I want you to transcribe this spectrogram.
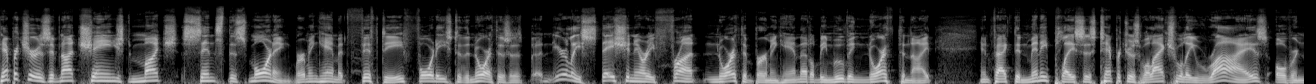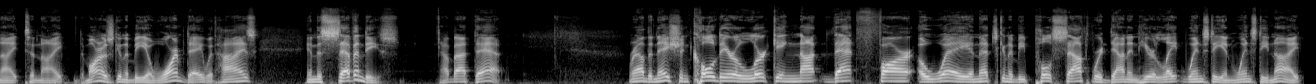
Temperatures have not changed much since this morning. Birmingham at 50, 40s to the north. There's a, nearly stationary front north of Birmingham that'll be moving north tonight. In fact, in many places, temperatures will actually rise overnight tonight. Tomorrow's going to be a warm day with highs in the 70s. How about that? Around the nation, cold air lurking not that far away, and that's going to be pulled southward down in here late Wednesday and Wednesday night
